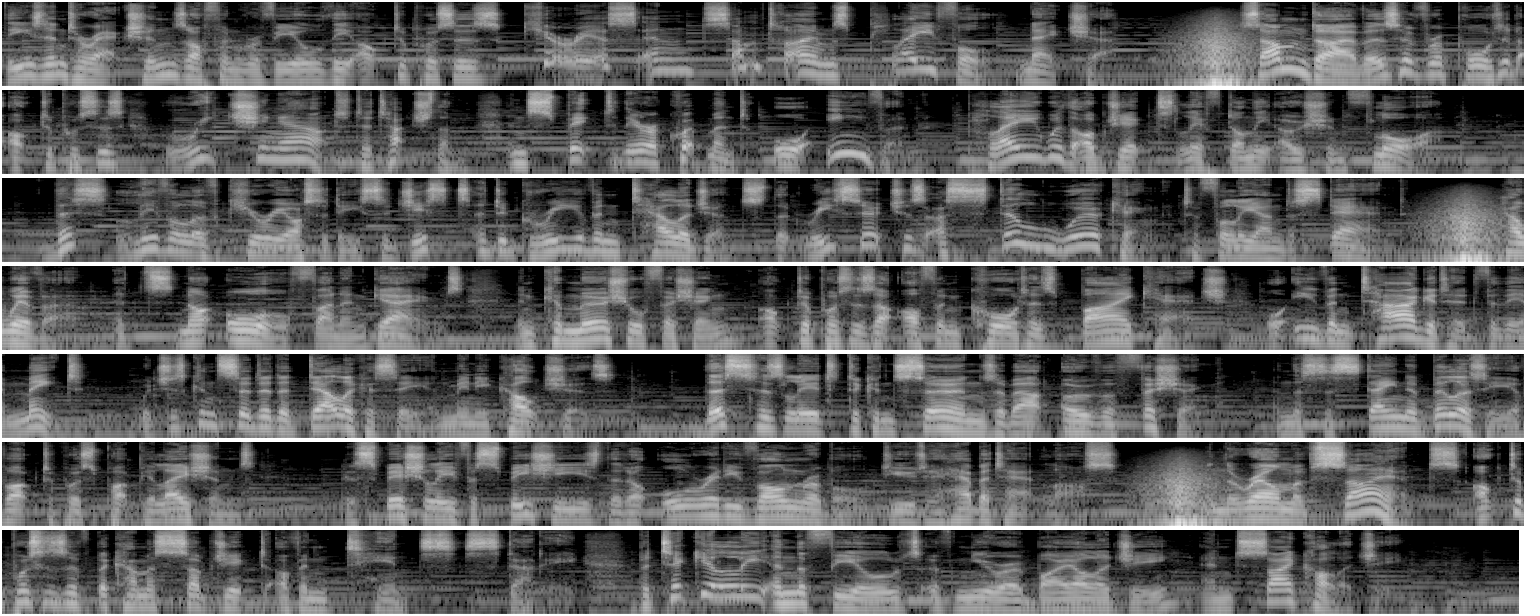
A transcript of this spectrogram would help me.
These interactions often reveal the octopus's curious and sometimes playful nature. Some divers have reported octopuses reaching out to touch them, inspect their equipment, or even play with objects left on the ocean floor. This level of curiosity suggests a degree of intelligence that researchers are still working to fully understand. However, it's not all fun and games. In commercial fishing, octopuses are often caught as bycatch or even targeted for their meat, which is considered a delicacy in many cultures. This has led to concerns about overfishing and the sustainability of octopus populations especially for species that are already vulnerable due to habitat loss. In the realm of science, octopuses have become a subject of intense study, particularly in the fields of neurobiology and psychology.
